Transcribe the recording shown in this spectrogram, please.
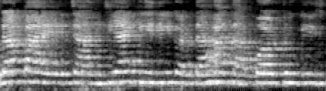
મોટા પાયે ચાંચિયાગીરી કરતા હતા પોર્ટુગીઝ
